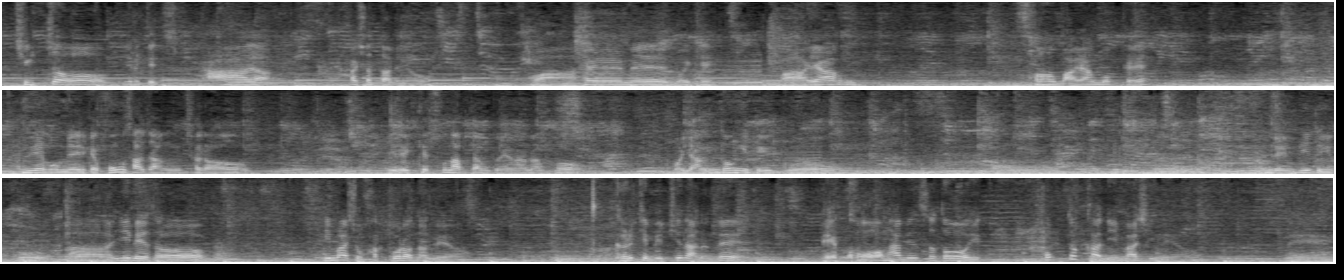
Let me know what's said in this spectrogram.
직접 이렇게 다 하셨다네요. 와 헬멧 뭐 이렇게 마약 어, 마약 먹태 위에 보면 이렇게 공사장처럼 이렇게 수납장도 해놔놓고 뭐 양동이도 있고 어, 냄비도 있고. 아 입에서 이 맛이 확 돌아나네요. 그렇게 맵진 않은데 매콤하면서도 이 독특한 이 맛이네요 네.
